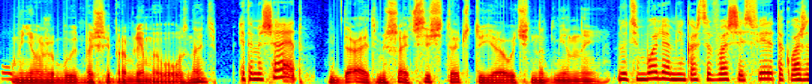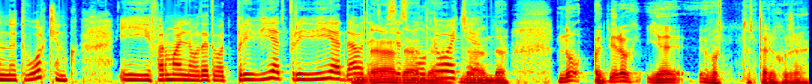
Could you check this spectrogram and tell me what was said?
у меня уже будут большие проблемы его узнать. Это мешает? Да, это мешает. Все считают, что я очень надменный. Ну, тем более, мне кажется, в вашей сфере так важен нетворкинг и формально вот это вот «привет, привет», да, вот да, эти все да, смолтоки. Да, да, да. Ну, во-первых, я, во-вторых уже,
